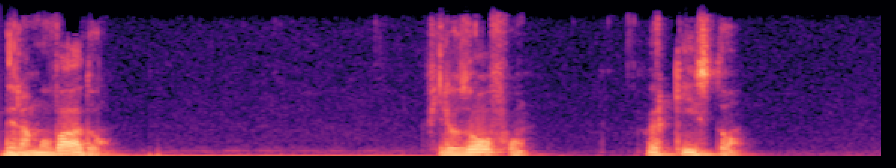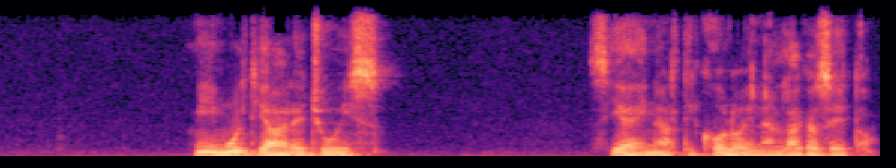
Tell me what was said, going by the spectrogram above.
de la movado, filosofo verkisto, mi multiare juis sia in articolo in la gazeto,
